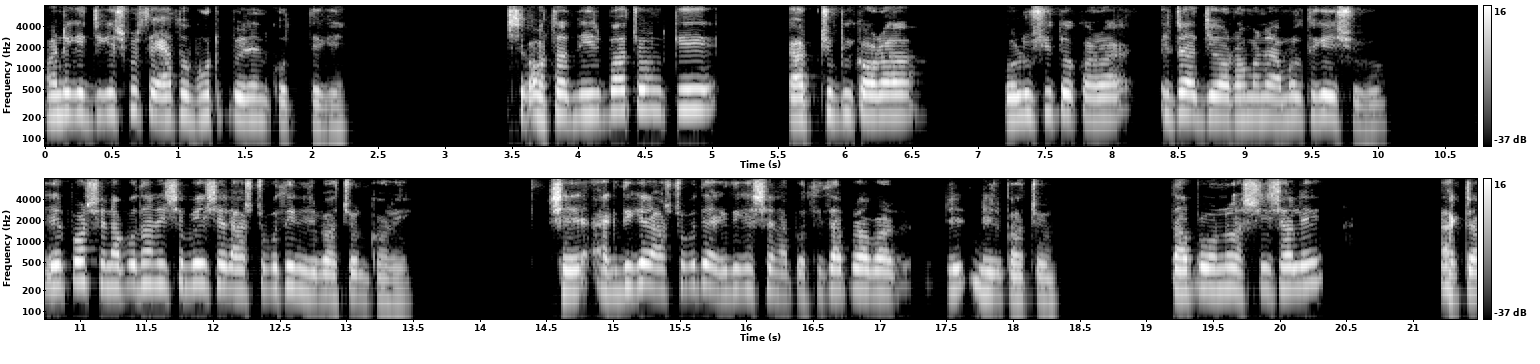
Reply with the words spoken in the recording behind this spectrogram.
অনেকে জিজ্ঞেস করছে, এত ভোট পেলেন থেকে অর্থাৎ নির্বাচনকে কারচুপি করা, কলুষিত করা, এটা জিয়াউর রহমানের আমল থেকেই শুরু। এরপর সেনাপ্রধান হিসেবে সে রাষ্ট্রপতি নির্বাচন করে। সে একদিকে রাষ্ট্রপতি, একদিকে সেনাপতি, তারপর আবার নির্বাচন। তারপর উনআশি সালে একটা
